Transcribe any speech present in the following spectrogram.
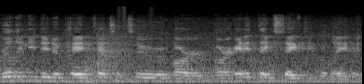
really need you to pay attention to are, are anything safety related.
